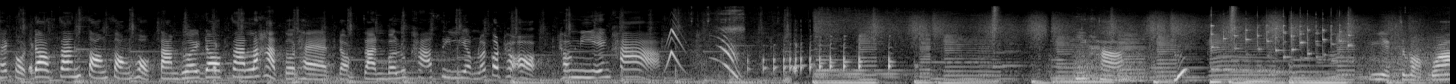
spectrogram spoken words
แค่กดดอกจัน226 ตามด้วยดอกจันรหัสตัวแทน ดอกจันเบอร์ลูกค้าสี่เหลี่ยมแล้วกดโทรออก เท่านี้เองค่ะพี่คะอยากจะบอกว่า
